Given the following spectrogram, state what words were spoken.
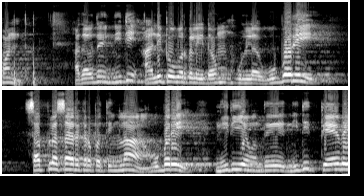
fund. அதாவது நிதி அளிப்பவர்களிடம் உள்ள உபரி சர்ப்ளஸாக இருக்கிற பார்த்தீங்களா? உபரி நிதியை வந்து நிதி தேவை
